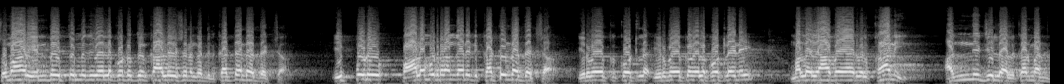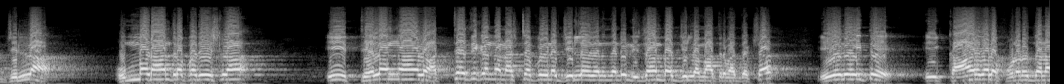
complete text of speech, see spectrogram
సుమారు ఎనభై తొమ్మిది వేల కోట్లతో కాలువేషన్ కట్టింది. కట్టండి అధ్యక్ష. ఇప్పుడు పాలమూరు రంగారెడ్డి కట్టుండి అధ్యక్ష. ఇరవై ఒక్క కోట్ల ఇరవై ఒక్క వేల కోట్లైనవి మళ్ళీ యాభై ఆరు వేలు. కానీ అన్ని జిల్లాలు కానీ మన జిల్లా ఉమ్మడి ఆంధ్రప్రదేశ్లో ఈ తెలంగాణలో అత్యధికంగా నష్టపోయిన జిల్లా ఏంటంటే నిజామాబాద్ జిల్లా మాత్రం అధ్యక్ష. ఏదైతే ఈ కాలువల పునరుద్ధరణ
